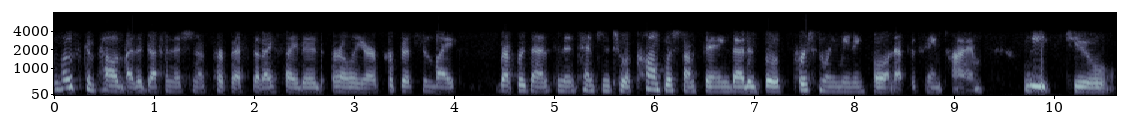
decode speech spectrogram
most compelled by the definition of purpose that I cited earlier. Purpose in life represents an intention to accomplish something that is both personally meaningful and at the same time leads to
